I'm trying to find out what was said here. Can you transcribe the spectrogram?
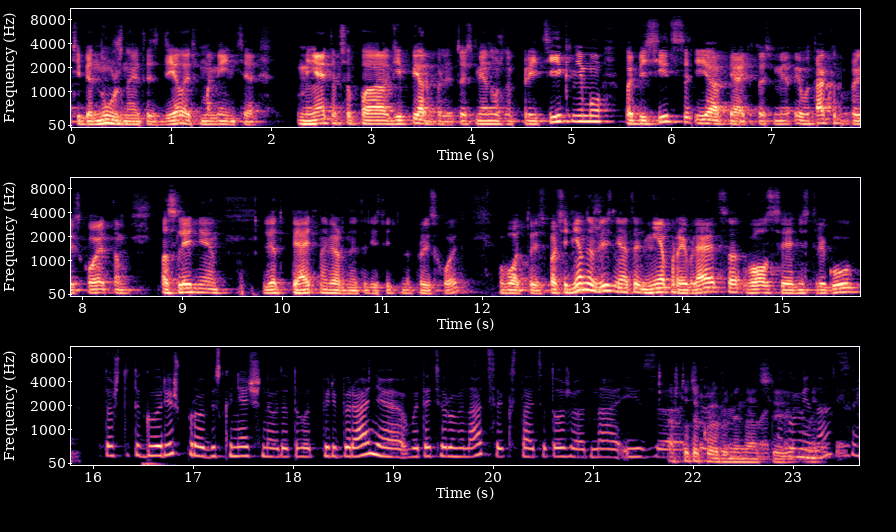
тебе нужно это сделать в моменте. У меня это все по гиперболе, то есть мне нужно прийти к нему, побеситься и опять. То есть и вот так вот происходит там последние лет пять, наверное, это действительно происходит. Вот, то есть в повседневной жизни это не проявляется, волосы я не стригу, То, что ты говоришь про бесконечное вот это вот перебирание, вот эти руминации, кстати, тоже одна из... А что такое руминации? Руминации?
